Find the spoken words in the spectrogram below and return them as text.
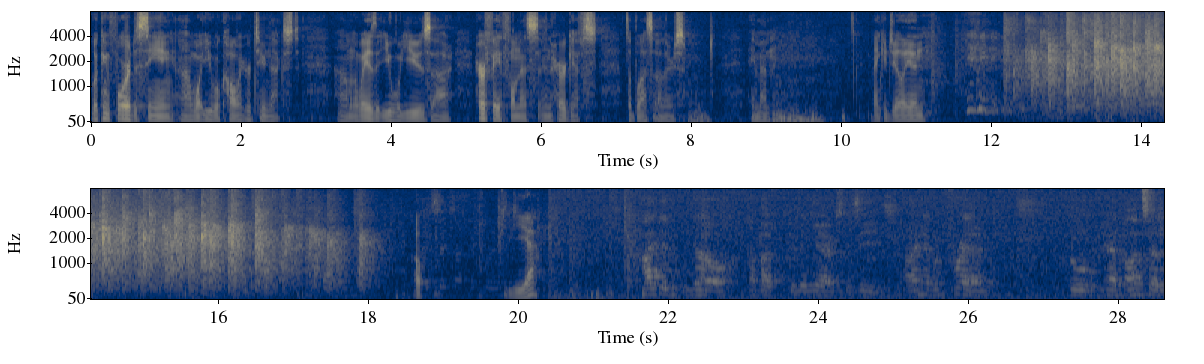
looking forward to seeing uh, what you will call her to next and the ways that you will use uh, her faithfulness and her gifts to bless others. Amen. Thank you, Jillian. oh, yeah. I didn't know about the Meniere's disease. I have a friend who had onset of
